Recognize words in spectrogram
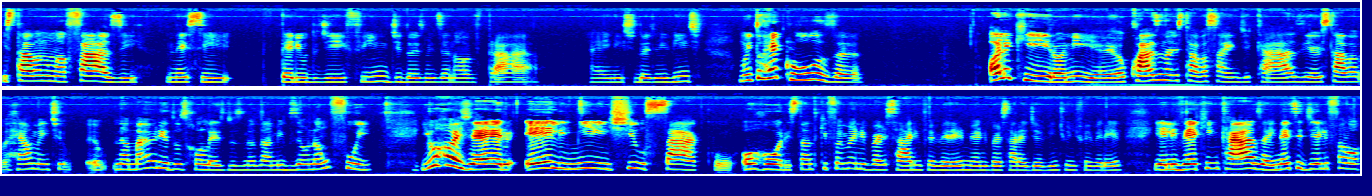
estava numa fase, nesse período de fim de 2019 para é, início de 2020, muito reclusa, Olha que ironia, eu quase não estava saindo de casa e eu estava realmente, eu, na maioria dos rolês dos meus amigos eu não fui. E o Rogério, ele me enchia o saco, horrores, tanto que foi meu aniversário em fevereiro, meu aniversário é dia 21 de fevereiro, e ele veio aqui em casa e nesse dia ele falou:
